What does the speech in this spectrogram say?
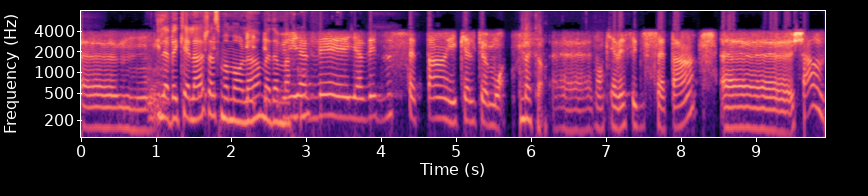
il avait quel âge à ce moment-là, Madame Marco? Il avait, il avait 17 ans et quelques mois. D'accord. donc, il avait ses 17 ans. Euh, Charles,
